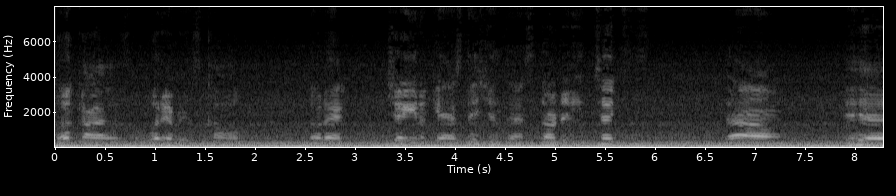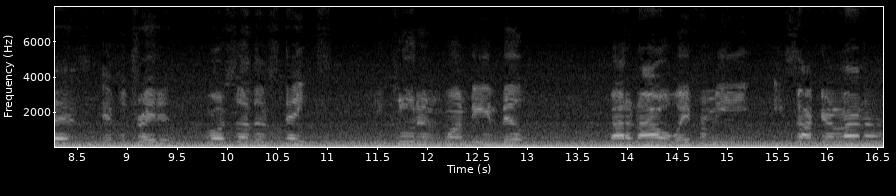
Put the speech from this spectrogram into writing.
Buckeyes, whatever it's called. You know, that chain of gas stations that started in Texas. Now, it has infiltrated more southern states, including one being built about an hour away from me, in South Carolina,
